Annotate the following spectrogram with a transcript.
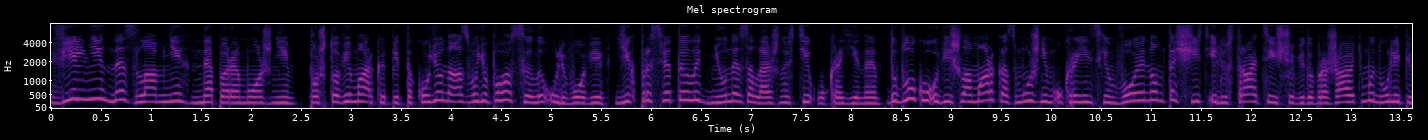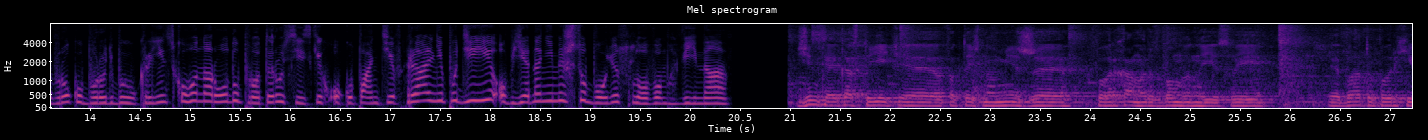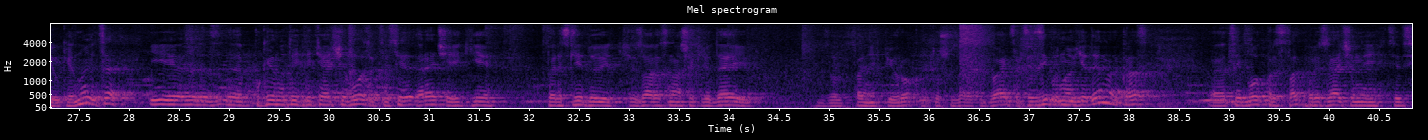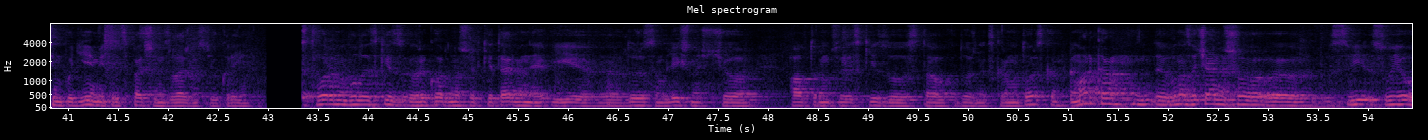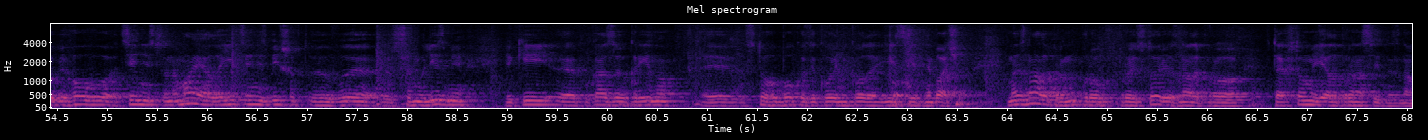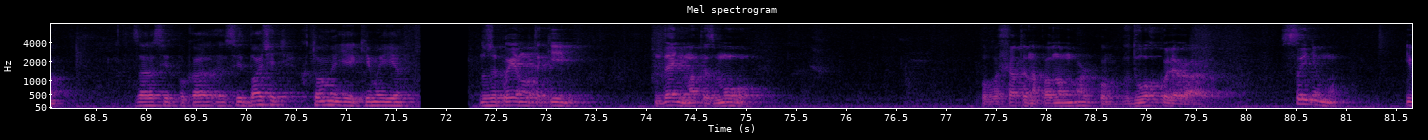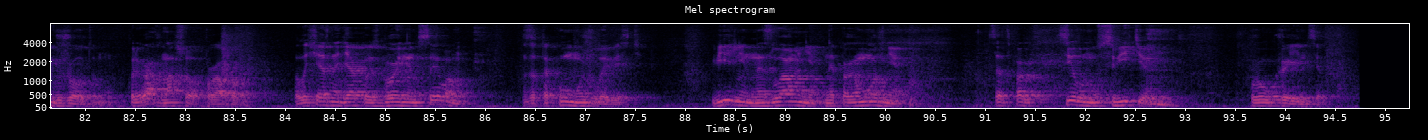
Вільні, незламні, непереможні. Поштові марки під такою назвою погасили у Львові. Їх присвятили Дню Незалежності України. До блоку увійшла марка з мужнім українським воїном та шість ілюстрацій, що відображають минулі півроку боротьби українського народу проти російських окупантів. Реальні події об'єднані між собою словом війна. Жінка, яка стоїть е, фактично між е, поверхами розбомбленої своєї багатоповерхівки. Ну і це і е, е, покинутий дитячий возик, це всі речі, які переслідують зараз наших людей за останніх півроку, те, що зараз відбувається. Це зібрано в єдину, якраз е, цей блок присвячений цим всім подіям і 31-й незалежності України. Створено було ескіз в рекордно швидкі терміни, і е, дуже символічно, що автором цього ескізу став художник з Краматорська. Марка, е, вона звичайно, що е, свою обігову цінність вона має, але її цінність більше в- в символізмі, який е, показує Україну е, з того боку, з якого ніколи її світ не бачив. Ми знали про, про, про історію, знали про те, хто ми є, але про нас світ не знав. Зараз світ, пока, світ бачить, хто ми є, які ми є. Дуже приємно такий день мати змогу погашати, напевно, марку в двох кольорах синьому і в жовтому, в кольорах нашого прапора. Величезне дякую Збройним силам за таку можливість. Вільні, незламні, непереможні. Це тепер в цілому світі про українців.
